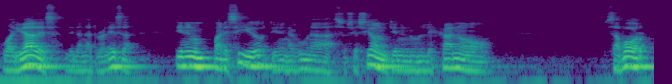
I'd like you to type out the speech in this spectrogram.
cualidades de la naturaleza tienen un parecido, tienen alguna asociación, tienen un lejano sabor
